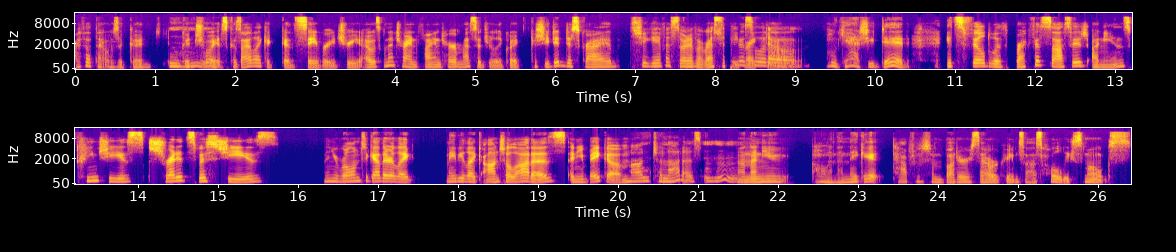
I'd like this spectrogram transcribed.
I thought that was a good good Mhm. choice because I like a good savory treat. I was gonna try and find her message really quick because she did describe She gave us sort of a recipe a breakdown. little- Oh, yeah, she did. It's filled with breakfast sausage, onions, cream cheese, shredded Swiss cheese. Then you roll them together like maybe like enchiladas and you bake them. Enchiladas. hmm and then you, oh, and then they get topped with some butter, sour cream sauce. Holy smokes.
